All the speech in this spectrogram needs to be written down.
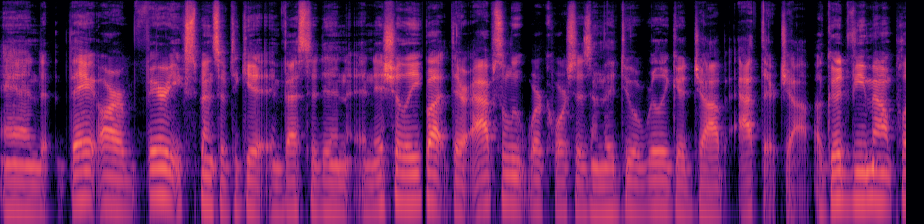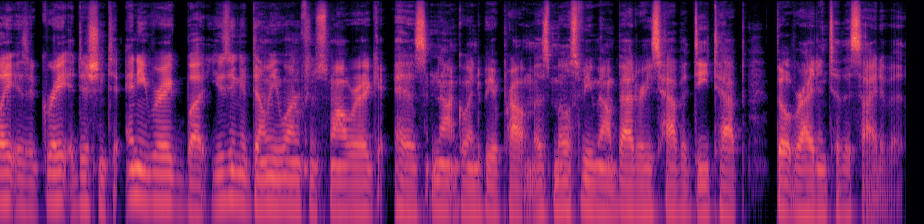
and they are very expensive to get invested in initially, but they're absolute workhorses and they do a really good job at their job. A good V-mount plate is a great addition to any rig, but using a dummy one from SmallRig is not going to be a problem as most V-mount batteries have a D-tap built right into the side of it.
